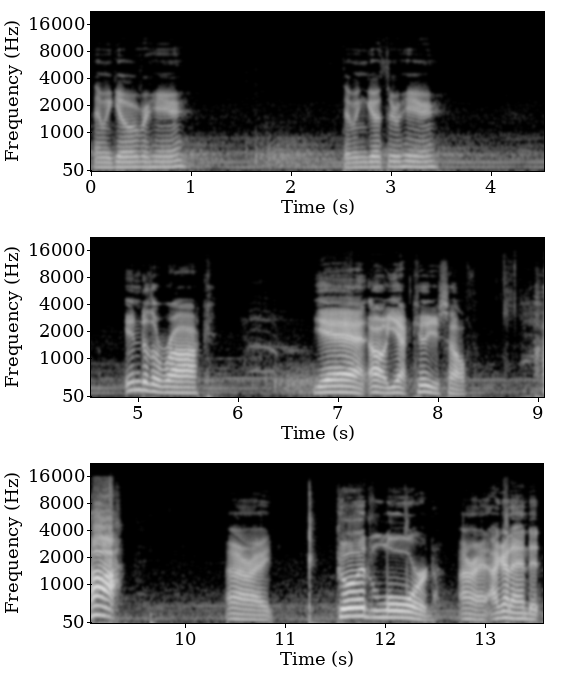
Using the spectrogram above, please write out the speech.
Then we go over here. Then we can go through here. Into the rock. Yeah. Oh, yeah. Kill yourself. Ha! Alright. Good lord. Alright, I gotta end it.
